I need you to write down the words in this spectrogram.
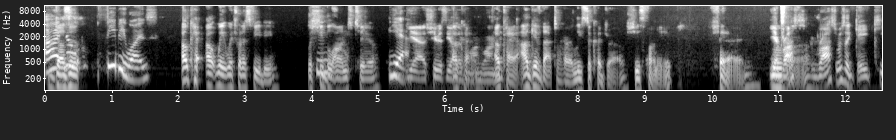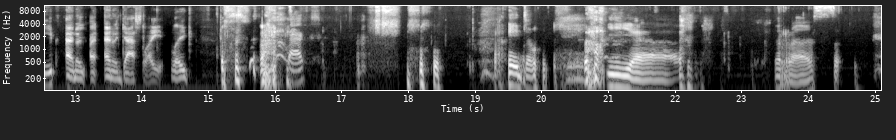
Uh, Doesn't- Phoebe was. Okay. Oh, wait, which one is Phoebe? Was she She's- blonde too? Yeah. Yeah, she was the other Okay. blonde one. Okay, I'll give that to her. Lisa Kudrow. She's funny. Fair. Yeah, Yeah. Ross Ross was a gatekeep and a and a gaslight. Like Facts. I don't. Yeah. Russ.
